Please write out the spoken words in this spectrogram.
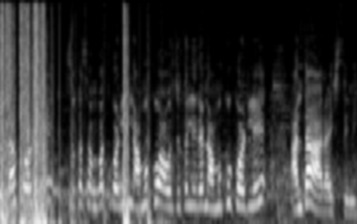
ಎಲ್ಲ ಕೊಡಲಿ. ಸುಖ ಸಂಪತ್ತು ಕೊಡಲಿ. ನಮಗೂ ಅವ್ರ ಜೊತೆಲಿರೋ ನಮಗೂ ಕೊಡಲಿ ಅಂತ ಹಾರೈಸ್ತೀನಿ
